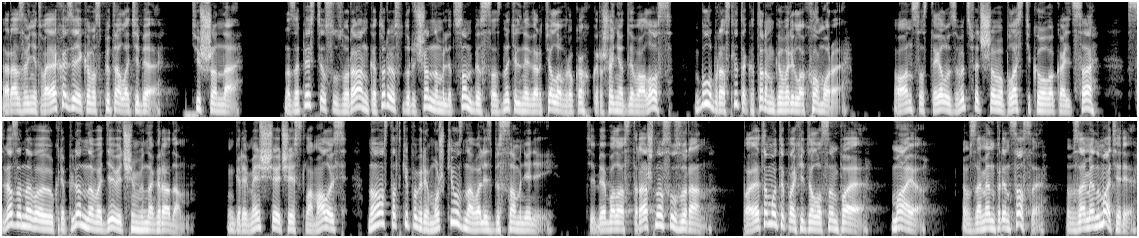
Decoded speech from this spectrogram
Разве не твоя хозяйка воспитала тебя?» Тишина. На запястье Сузуран, которая с удрученным лицом бессознательно вертела в руках украшения для волос, был браслет, о котором говорила Хомура. Он состоял из выцветшего пластикового кольца, связанного и укрепленного девичьим виноградом. Гремящая часть сломалась, но остатки погремушки узнавались без сомнений. «Тебе было страшно, Сузуран? Поэтому ты похитила сэмпая? Майо? Взамен принцессы? Взамен матери?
